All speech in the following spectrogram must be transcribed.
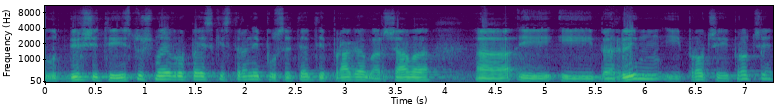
от бившите източноевропейски страни, посетете Прага, Варшава и, и Берлин и проче и проче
